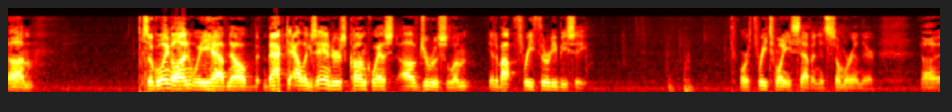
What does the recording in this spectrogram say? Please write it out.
Um, so going on, we have now back to Alexander's conquest of Jerusalem at about 330 BC or 327, it's somewhere in there. Uh,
